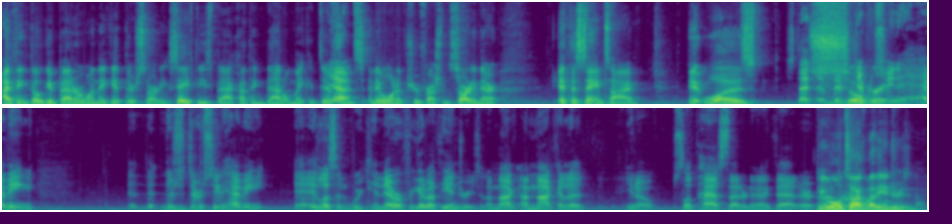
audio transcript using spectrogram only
I think they'll get better when they get their starting safeties back. I think that'll make a difference, and they won't have true freshmen starting there. At the same time, it was So that, there's So a difference great. between having. There's a difference between having. And listen, we can never forget about the injuries, and I'm not. I'm not gonna, you know, slip past that or anything like that. Or, people or- won't talk about the injuries enough.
